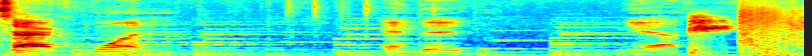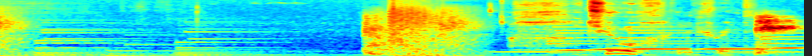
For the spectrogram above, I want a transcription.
attack one, and then yeah. 200.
